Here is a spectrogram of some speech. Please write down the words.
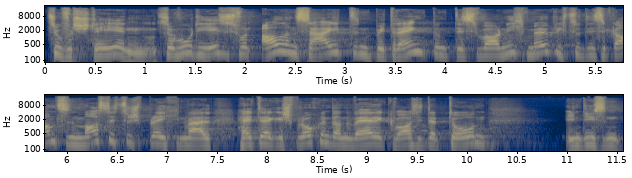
zu verstehen. Und so wurde Jesus von allen Seiten bedrängt und es war nicht möglich, zu dieser ganzen Masse zu sprechen, weil hätte er gesprochen, dann wäre quasi der Ton in diesen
